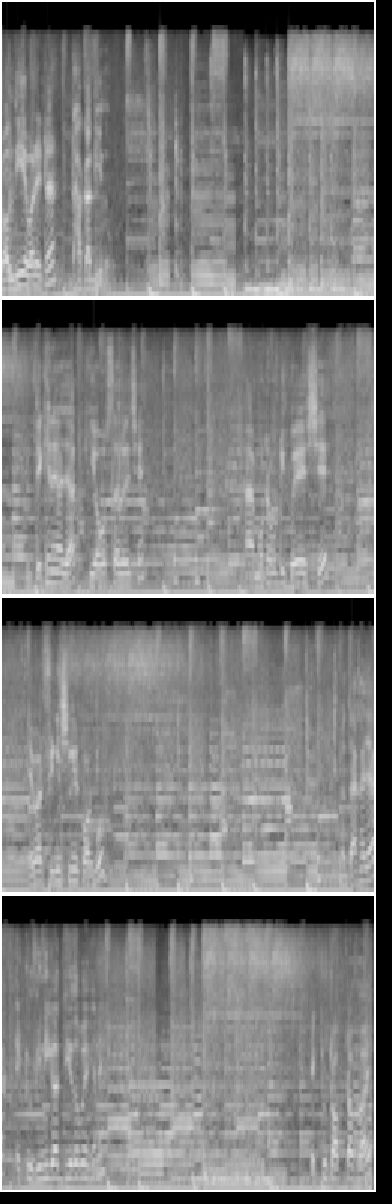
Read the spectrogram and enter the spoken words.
জল দিয়ে এবার এটা ঢাকা দিয়ে দেবো। দেখে নেওয়া যাক কি অবস্থা রয়েছে। হ্যাঁ মোটামুটি হয়ে এসছে। এবার ফিনিশিংয়ের পর্ব। দেখা যাক, একটু ভিনিগার দিয়ে দেবো এখানে। একটু টক টক হয়।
